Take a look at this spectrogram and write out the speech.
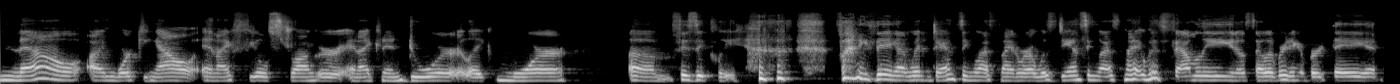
Now I'm working out and I feel stronger and I can endure like more um, physically. Funny thing, I went dancing last night, or I was dancing last night with family, you know, celebrating a birthday. And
